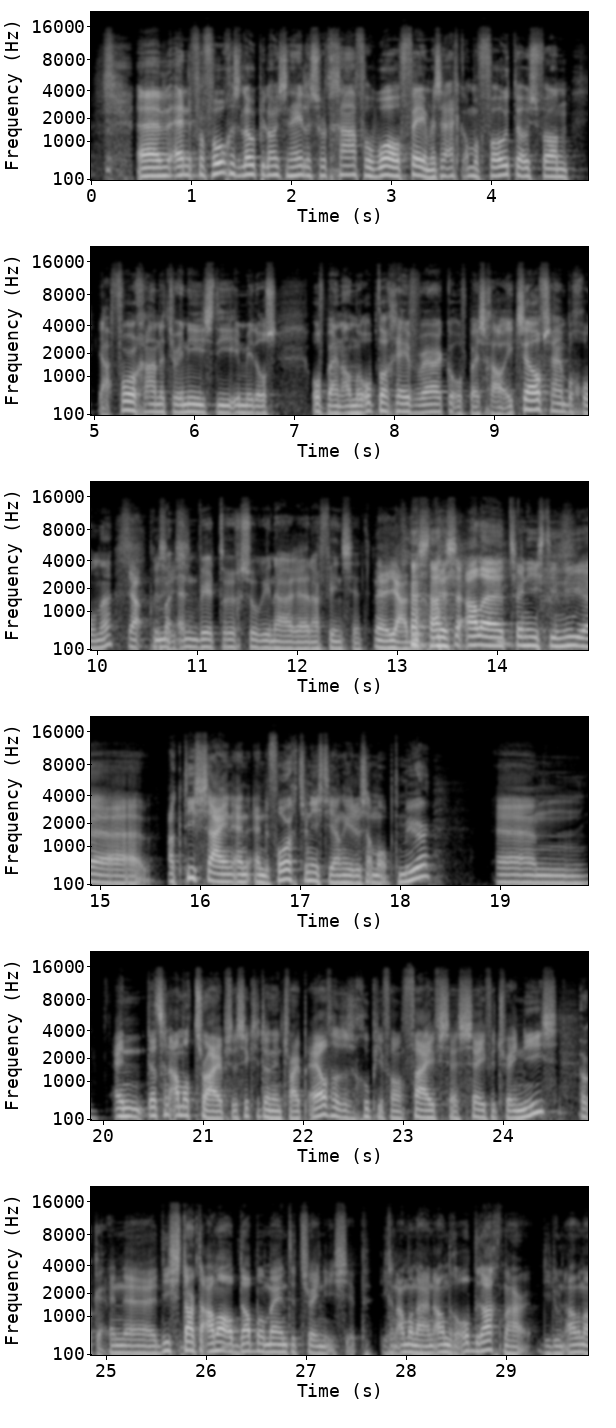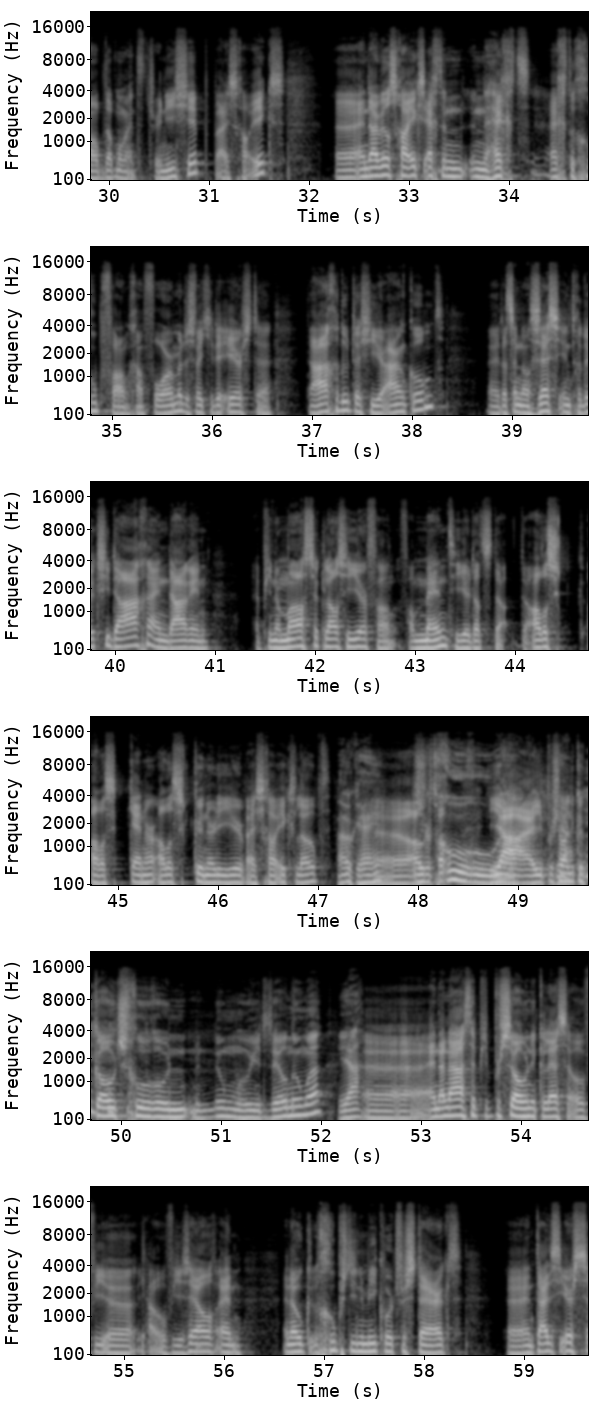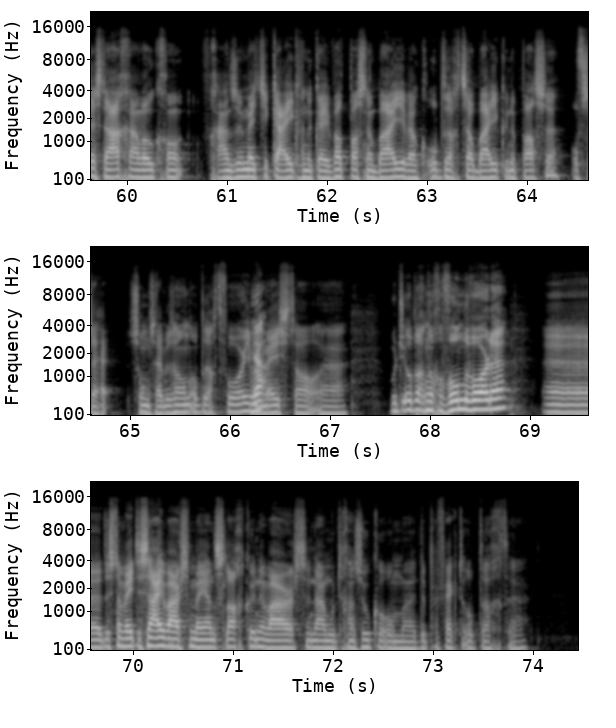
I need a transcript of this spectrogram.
Um, en vervolgens loop je langs een hele soort gave Wall of Fame. Dat zijn eigenlijk allemaal foto's van ja, voorgaande trainees die inmiddels of bij een andere opdrachtgever werken of bij Schaal zelf zijn begonnen. Ja, precies. En weer terug, sorry, naar, uh, naar Vincent. Nee, ja, dus, dus alle trainees die nu uh, actief zijn en, en de vorige trainees die hangen hier dus allemaal op de muur. Um, en dat zijn allemaal tribes. Dus ik zit dan in tribe 11, dat is een groepje van 5, 6, 7 trainees. Oké. En uh, die starten allemaal op dat moment de traineeship. Die gaan allemaal naar een andere opdracht, maar die doen allemaal op dat moment de traineeship bij Schaal X. Uh, en daar wil Schaal X echt een, een hecht, hechte groep van gaan vormen. Dus wat je de eerste dagen doet als je hier aankomt. Uh, dat zijn dan zes introductiedagen. En daarin heb je een masterclass hier van, van Ment. Hier, dat is de, de alles, alles kenner, alles kunner die hier bij Schouw X loopt. Oké, okay. uh, ook guru. Ja, je persoonlijke coach, guru, noem hoe je het wil noemen. Ja. Uh, en daarnaast heb je persoonlijke lessen over, je, ja, over jezelf. En, en ook de groepsdynamiek wordt versterkt. Uh, en tijdens de eerste zes dagen gaan we ook gewoon gaan ze met je kijken van oké, wat past nou bij je? Welke opdracht zou bij je kunnen passen? Of ze, soms hebben ze al een opdracht voor je, maar meestal uh, moet die opdracht nog gevonden worden. Uh, dus dan weten zij waar ze mee aan de slag kunnen, waar ze naar moeten gaan zoeken om uh, de perfecte opdracht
